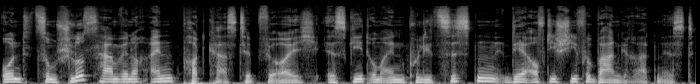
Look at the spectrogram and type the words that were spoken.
Und zum Schluss haben wir noch einen Podcast-Tipp für euch. Es geht um einen Polizisten, der auf die schiefe Bahn geraten ist.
